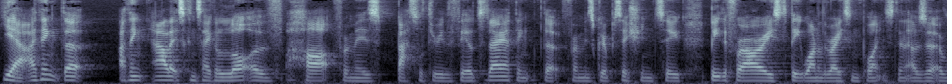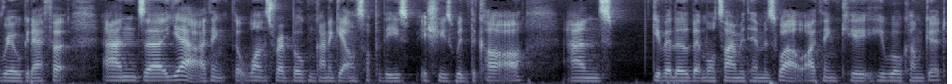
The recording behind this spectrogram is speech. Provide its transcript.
yeah I think that I think Alex can take a lot of heart from his battle through the field today. I think that from his grid position to beat the Ferraris, to beat one of the racing points, I think that was a, real good effort. And uh, yeah, I think that once Red Bull can kind of get on top of these issues with the car and give it a little bit more time with him as well, I think he, he will come good.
